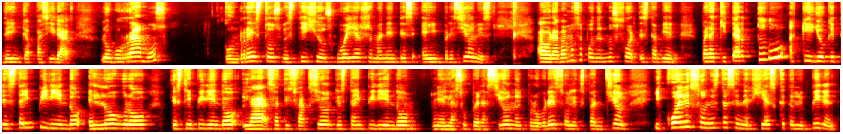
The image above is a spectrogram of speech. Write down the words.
de incapacidad. Lo borramos con restos, vestigios, huellas remanentes e impresiones. Ahora vamos a ponernos fuertes también para quitar todo aquello que te está impidiendo el logro, te está impidiendo la satisfacción, te está impidiendo eh, la superación, el progreso, la expansión. ¿Y cuáles son estas energías que te lo impiden?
